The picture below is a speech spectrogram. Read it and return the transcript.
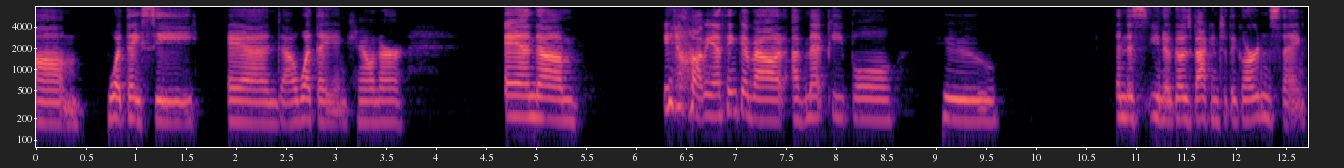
um, what they see and uh, what they encounter. And um, you know, I mean, I think about I've met people who, and this you know goes back into the gardens thing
